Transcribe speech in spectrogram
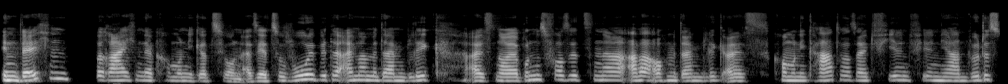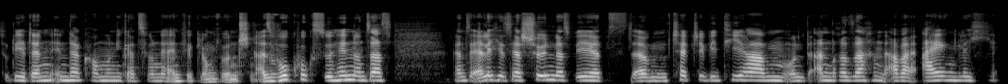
In welchen Bereichen der Kommunikation, also jetzt sowohl bitte einmal mit deinem Blick als neuer Bundesvorsitzender, aber auch mit deinem Blick als Kommunikator seit vielen, vielen Jahren, würdest du dir denn in der Kommunikation der Entwicklung wünschen? Also wo guckst du hin und sagst, ganz ehrlich, ist ja schön, dass wir jetzt ähm, ChatGPT haben und andere Sachen, aber eigentlich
